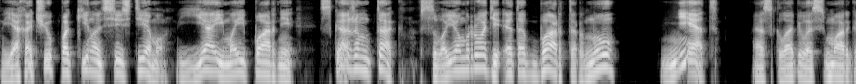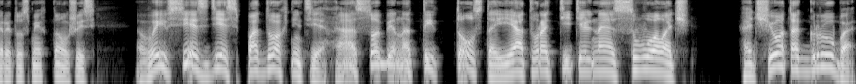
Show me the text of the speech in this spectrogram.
я хочу покинуть систему. Я и мои парни. Скажем так, в своем роде это бартер, ну...» «Нет!» — осклабилась Маргарет, усмехнувшись. «Вы все здесь подохнете, а особенно ты, толстая и отвратительная сволочь!» «А чего так грубо?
